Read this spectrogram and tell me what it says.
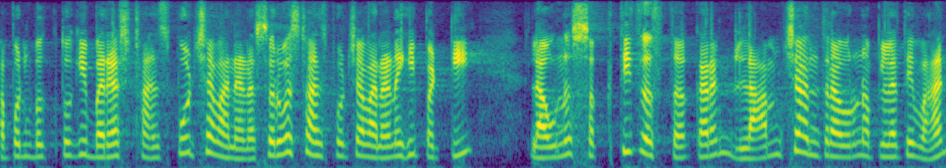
आपण बघतो की बऱ्याच ट्रान्सपोर्टच्या वाहनांना सर्वच ट्रान्सपोर्टच्या वाहनांना ही पट्टी लावणं सक्तीच असतं. कारण लांबच्या अंतरावरून आपल्याला ते वाहन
